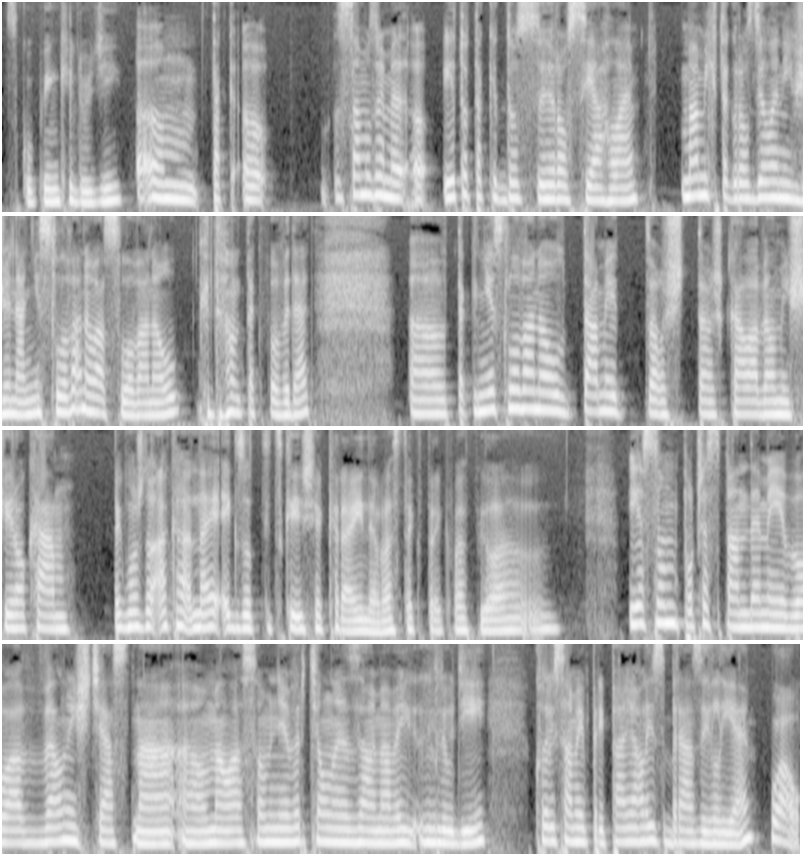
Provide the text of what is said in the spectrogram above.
skupinky ľudí? Um, tak uh, samozrejme, uh, je to také dosť rozsiahle. Mám ich tak rozdelených, že na neslovanov a slovanov, keď vám tak povedať. Uh, tak neslovanov, tam je to, tá škála veľmi široká. Tak možno aká najexotickejšia krajina vás tak prekvapila? Ja som počas pandémie bola veľmi šťastná. Mala som nevrteľné zaujímavých ľudí, ktorí sa mi pripájali z Brazílie. Wow.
